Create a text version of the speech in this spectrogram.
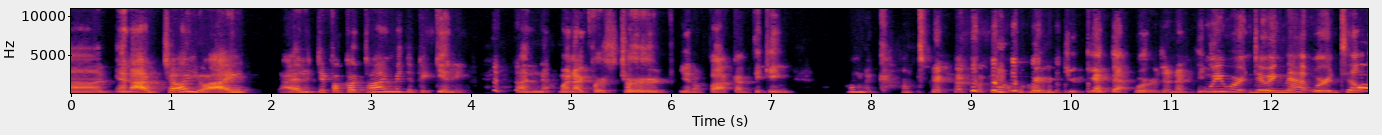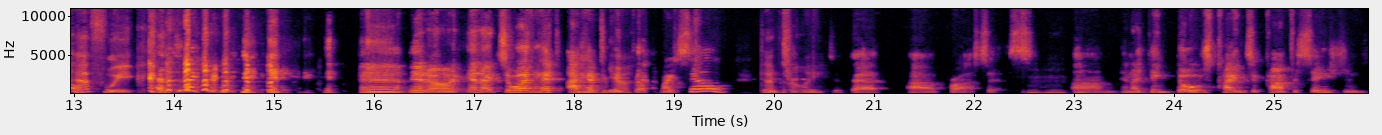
Um, and I'll tell you, I I had a difficult time at the beginning. and when I first heard, you know, fuck, I'm thinking, oh my God, where did you get that word? And I'm thinking, we weren't doing that word till Oh. f week you know, and I so I had I had to Yeah. reflect myself in definitely of that uh, process. Mhm. Um, and I think those kinds of conversations,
